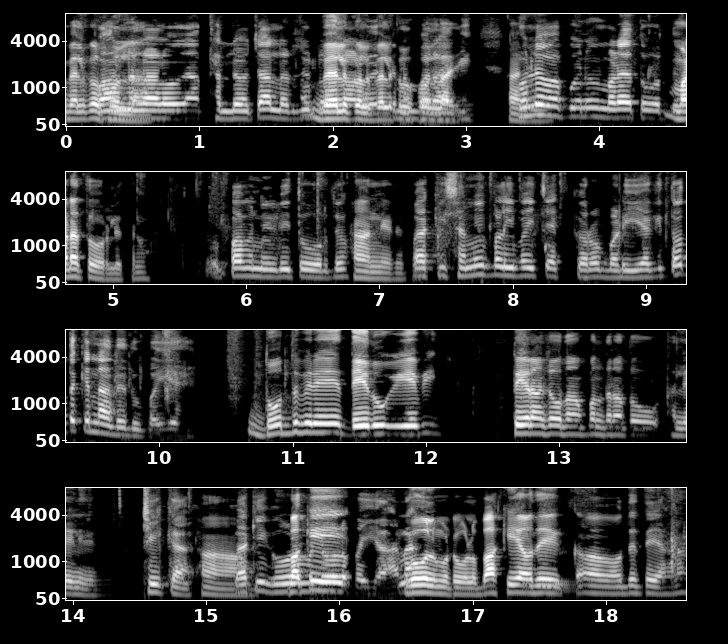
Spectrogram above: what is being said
ਬਿਲਕੁਲ ਬੰਨ ਫੁੱਲ ਲਾ ਲਓ ਜਾਂ ਥੱਲਿਓਂ ਝਾਲਰ ਲਾ ਬਿਲਕੁਲ ਲਓ, ਬਿਲਕੁਲ ਫੁੱਲ ਆ ਜੀ। ਖੋਲੇ ਹਾਂਜੀ। ਬਾਪੂ ਇਹਨੂੰ ਮੜਾ ਤੋਰ ਦਿਓ। ਮੜਾ ਤੋੜ ਲੈ ਤੈਨੂੰ। ਭਾਵੇਂ ਨੇੜੇ ਤੋਰ ਦਿਓ। ਹਾਂ ਨੇੜੇ ਬਾਕੀ ਸਮੀ ਪਲੀ ਬਾਈ ਚੈੱਕ ਕਰੋ ਬੜੀ ਹੈਗੀ। ਦੁੱਧ ਕਿੰਨਾ ਦੇ ਦੂ ਬਾਈ ਇਹ? ਦੁੱਧ ਵੀਰੇ ਦੇ ਦੂਗੀ ਇਹ ਵੀ। 13 14 15 ਤੋਂ ਥੱਲੇ ਨਹੀਂ ਦਿੰਦੀ ਠੀਕ ਆ। ਹਾਂ। ਬਾਕੀ ਗੋਲ ਬਾਕੀ ਮਟੋਲ ਪਈ ਆ ਹਨਾ? ਗੋਲ ਮਟੋਲ। ਬਾਕੀ ਆ ਉਹਦੇ ਉਹਦੇ ਤੇ ਆ ਹਨਾ?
